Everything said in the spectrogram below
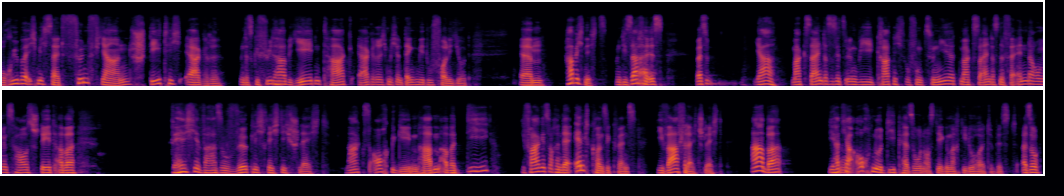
worüber ich mich seit fünf Jahren stetig ärgere und das Gefühl habe, jeden Tag ärgere ich mich und denke mir, du Vollidiot. Ähm, habe ich nichts. Und die Sache ja. ist, weißt du, ja, mag sein, dass es jetzt irgendwie gerade nicht so funktioniert, mag sein, dass eine Veränderung ins Haus steht, aber welche war so wirklich richtig schlecht? Mag es auch gegeben haben, aber die, die Frage ist auch in der Endkonsequenz, die war vielleicht schlecht. Aber die hat ja, ja auch nur die Person aus dir gemacht, die du heute bist. Also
